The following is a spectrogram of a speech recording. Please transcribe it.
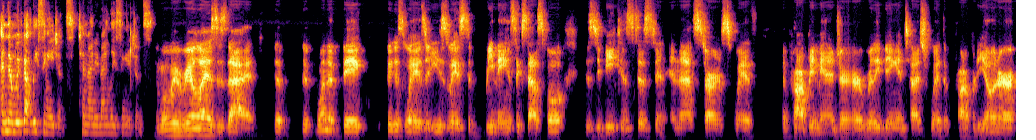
And then we've got leasing agents, 1099 leasing agents. And what we realized is that the, the one of the big biggest ways or easiest ways to remain successful is to be consistent. And that starts with the property manager really being in touch with the property owner,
